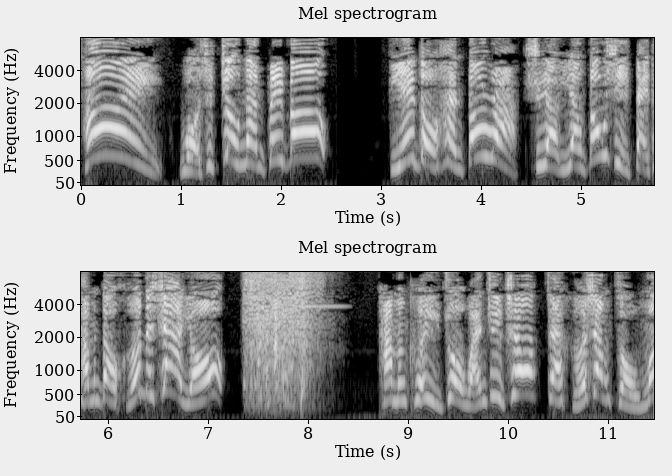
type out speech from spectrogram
嗨，我是救难背包。Diego 和 Dora 需要一样东西带他们到河的下游。他们可以坐玩具车在河上走吗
